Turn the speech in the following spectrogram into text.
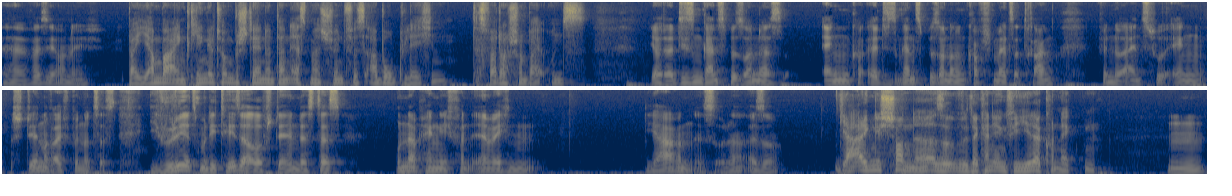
äh, weiß ich auch nicht. bei Jamba einen Klingelton bestellen und dann erstmal schön fürs Abo blechen. Das war doch schon bei uns. Ja, oder diesen ganz besonders engen, äh, diesen ganz besonderen Kopfschmerz ertragen, wenn du einen zu engen Stirnreif benutzt hast. Ich würde jetzt mal die These aufstellen, dass das unabhängig von irgendwelchen Jahren ist, oder? Also, Ja, eigentlich schon, ne? Also da kann irgendwie jeder connecten. mhm.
